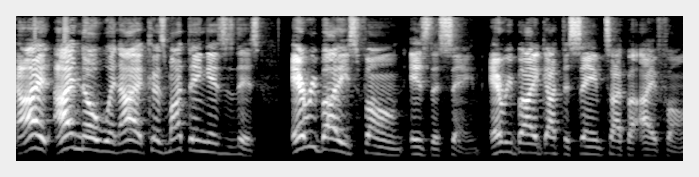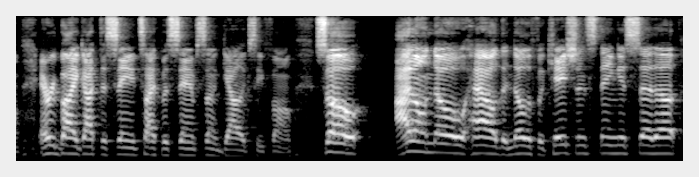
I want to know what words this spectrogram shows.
I I know when I because my thing is, is this. Everybody's phone is the same. Everybody got the same type of iPhone. Everybody got the same type of Samsung Galaxy phone. So I don't know how the notifications thing is set up,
